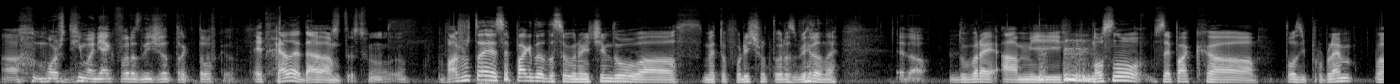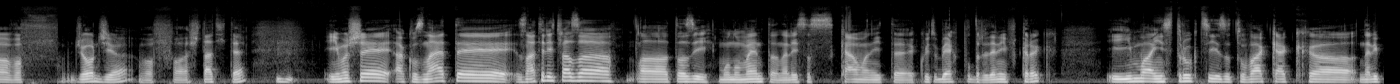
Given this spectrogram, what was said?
а, може да има някаква различна трактовка. Е, така да е, да. Естествено, да. Важното е все пак да, да се ограничим до а, метафоричното разбиране. Е, да. Добре, ами относно все пак а, този проблем а, в Джорджия, в а, Штатите, имаше, ако знаете, знаете ли това за а, този монумента, нали, с камъните, които бяха подредени в кръг? И има инструкции за това как, а, нали,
